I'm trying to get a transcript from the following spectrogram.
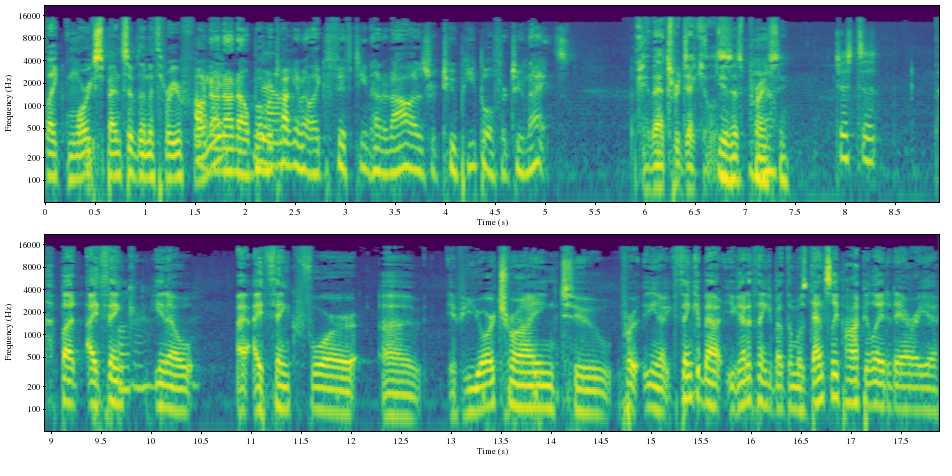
like more expensive than a three or four? Oh no no no! But we're talking about like fifteen hundred dollars for two people for two nights. Okay, that's ridiculous. yeah, that's pricey. just to But I think you know, I, I think for uh, if you're trying to, for you know, think about you got to think about the most densely populated area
